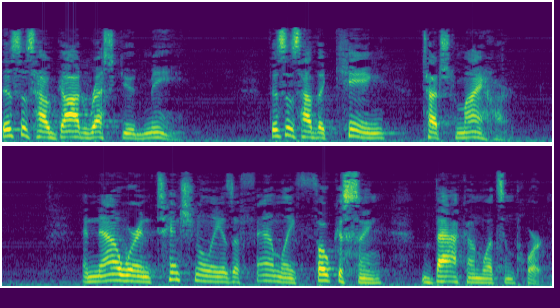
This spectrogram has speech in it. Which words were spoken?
This is how God rescued me. This is how the king touched my heart. And now we're intentionally, as a family, focusing back on what's important.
